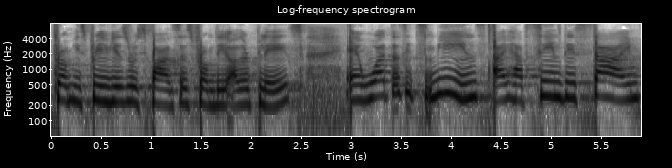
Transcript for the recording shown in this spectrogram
from his previous responses from the other plagues. And what does it mean? I have seen this time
